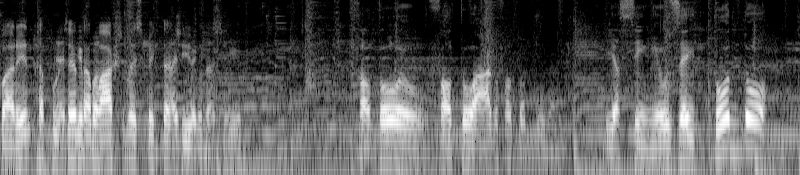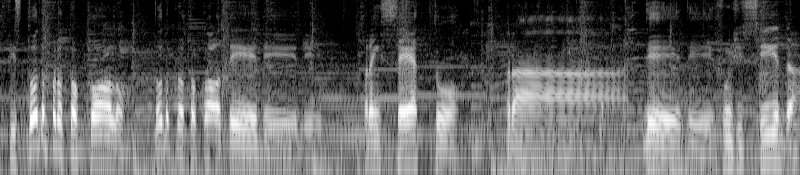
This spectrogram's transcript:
40% abaixo da expectativa. Da expectativa. Faltou, faltou água, faltou tudo. Né? E assim, eu usei todo, fiz todo o protocolo, todo o protocolo de, de, de para inseto, para de, de fungicida,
